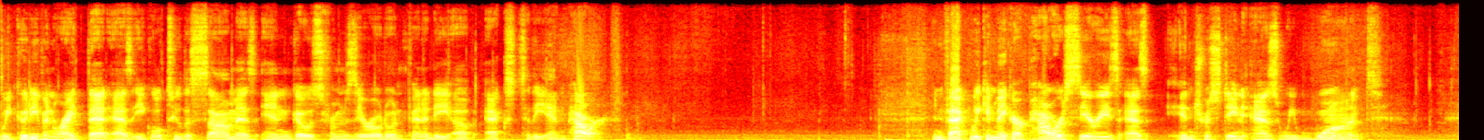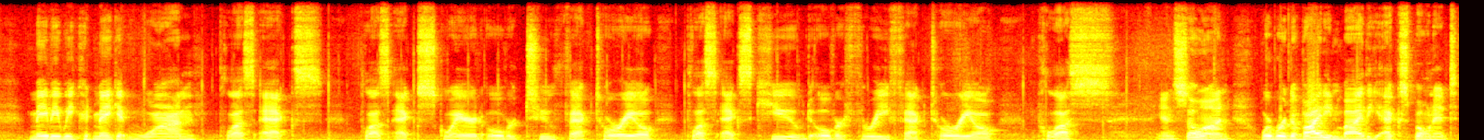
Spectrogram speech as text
We could even write that as equal to the sum as n goes from 0 to infinity of x to the n power. In fact, we can make our power series as interesting as we want. Maybe we could make it 1 plus x plus x squared over 2 factorial plus x cubed over 3 factorial plus and so on, where we're dividing by the exponent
